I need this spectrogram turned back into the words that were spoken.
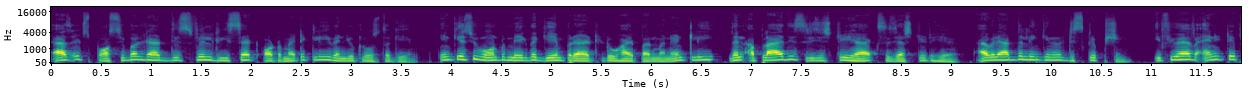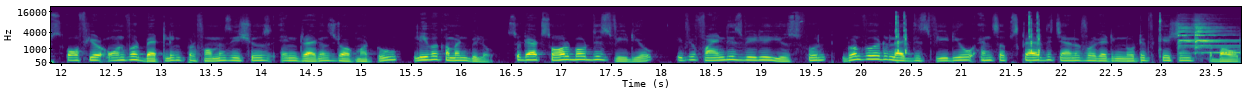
as it's possible that this will reset automatically when you close the game. In case you want to make the game priority to high permanently, then apply this registry hack suggested here. I will add the link in the description. If you have any tips of your own for battling performance issues in Dragon's Dogma 2, leave a comment below. So that's all about this video. If you find this video useful, don't forget to like this video and subscribe the channel for getting notifications about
